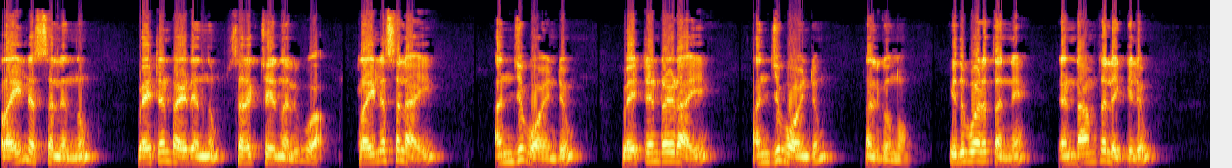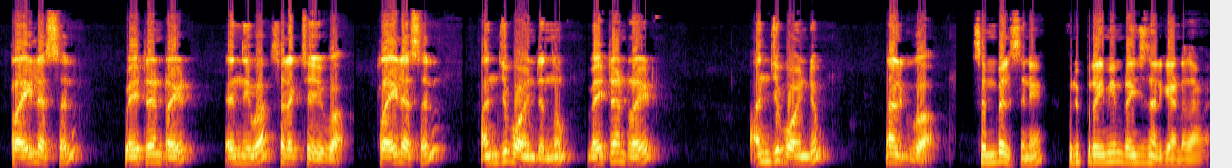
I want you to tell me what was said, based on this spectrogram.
ട്രയൽ എസ് എൽ എന്നും വെയിറ്റ് ആൻഡ് റൈഡ് എന്നും സെലക്ട് ചെയ്ത് നൽകുക. ട്രയൽ എസ് എൽ ആയി അഞ്ച് പോയിന്റും വെയിറ്റ് ആൻഡ് റൈഡ് ആയി അഞ്ച് പോയിന്റും നൽകുന്നു. ഇതുപോലെ തന്നെ രണ്ടാമത്തെ ലെഗിലും trail S L wait and ride എന്നിവ സെലക്ട് ചെയ്യുക. ട്രയൽ എസ് എൽ അഞ്ച് പോയിന്റ് എന്നും വെയിറ്റ് ആൻഡ് റൈഡ് അഞ്ച് പോയിന്റും നൽകുക. സിമ്പിൾസിന് ഒരു പ്രീമിയം റേഞ്ച് നൽകേണ്ടതാണ്.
